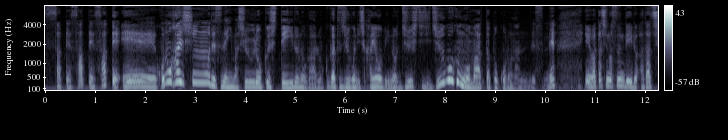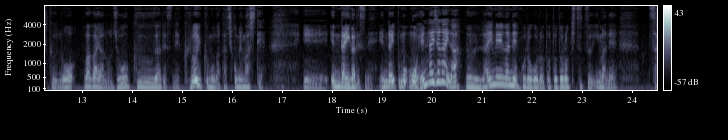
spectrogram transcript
さて、さて、さて、えー、この配信をですね、今収録しているのが6月15日火曜日の17時15分を回ったところなんですね。えー私の住んでいる足立区の我が家の上空がですね、黒い雲が立ち込めまして、えー、遠雷がですね、遠雷とも、もう遠雷じゃないな。うん、雷鳴がね、ゴロゴロと轟きつつ、今ね、ザ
